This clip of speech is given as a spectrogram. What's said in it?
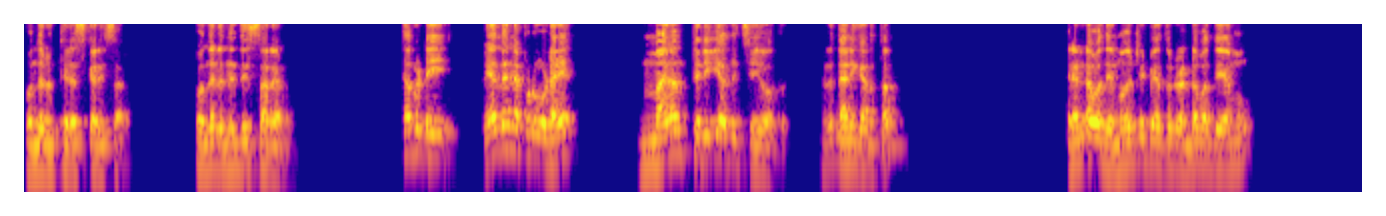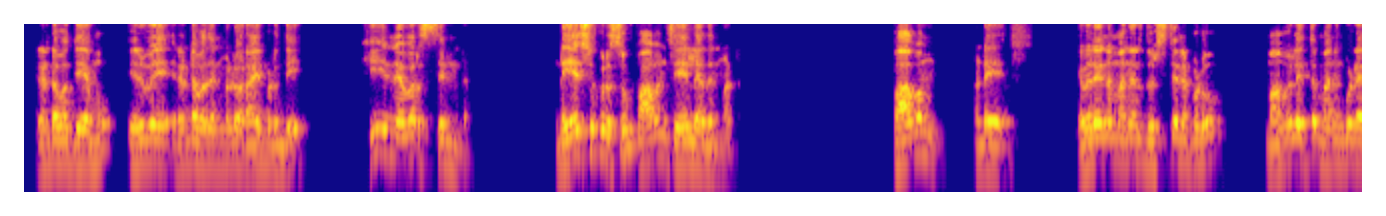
కొందరు తిరస్కరిస్తారు. కొందరు నిందిస్తారేమో. కాబట్టి ఏదైనప్పుడు కూడా మనం తిరిగి అది చేయవద్దు. అంటే దానికి అర్థం? రెండవ అధ్యాయం మొదటి పేదలు రెండవ అధ్యాయము రెండవ అధ్యాయము ఇరవై రెండవ అధ్యాయంలో రాయబడింది. హీ నెవర్ సిండ్ అంటే యేసుక్రీస్తు పాపం చేయలేదన్నమాట. పాపం అంటే ఎవరైనా మనల్ని దృష్టినప్పుడు మామూలు అయితే మనం కూడా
